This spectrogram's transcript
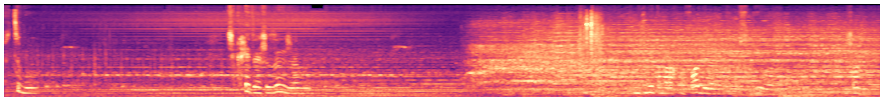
Що це було? Чекайте, що за нажали? Мені там арахнофобія сиділа. Що нею?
